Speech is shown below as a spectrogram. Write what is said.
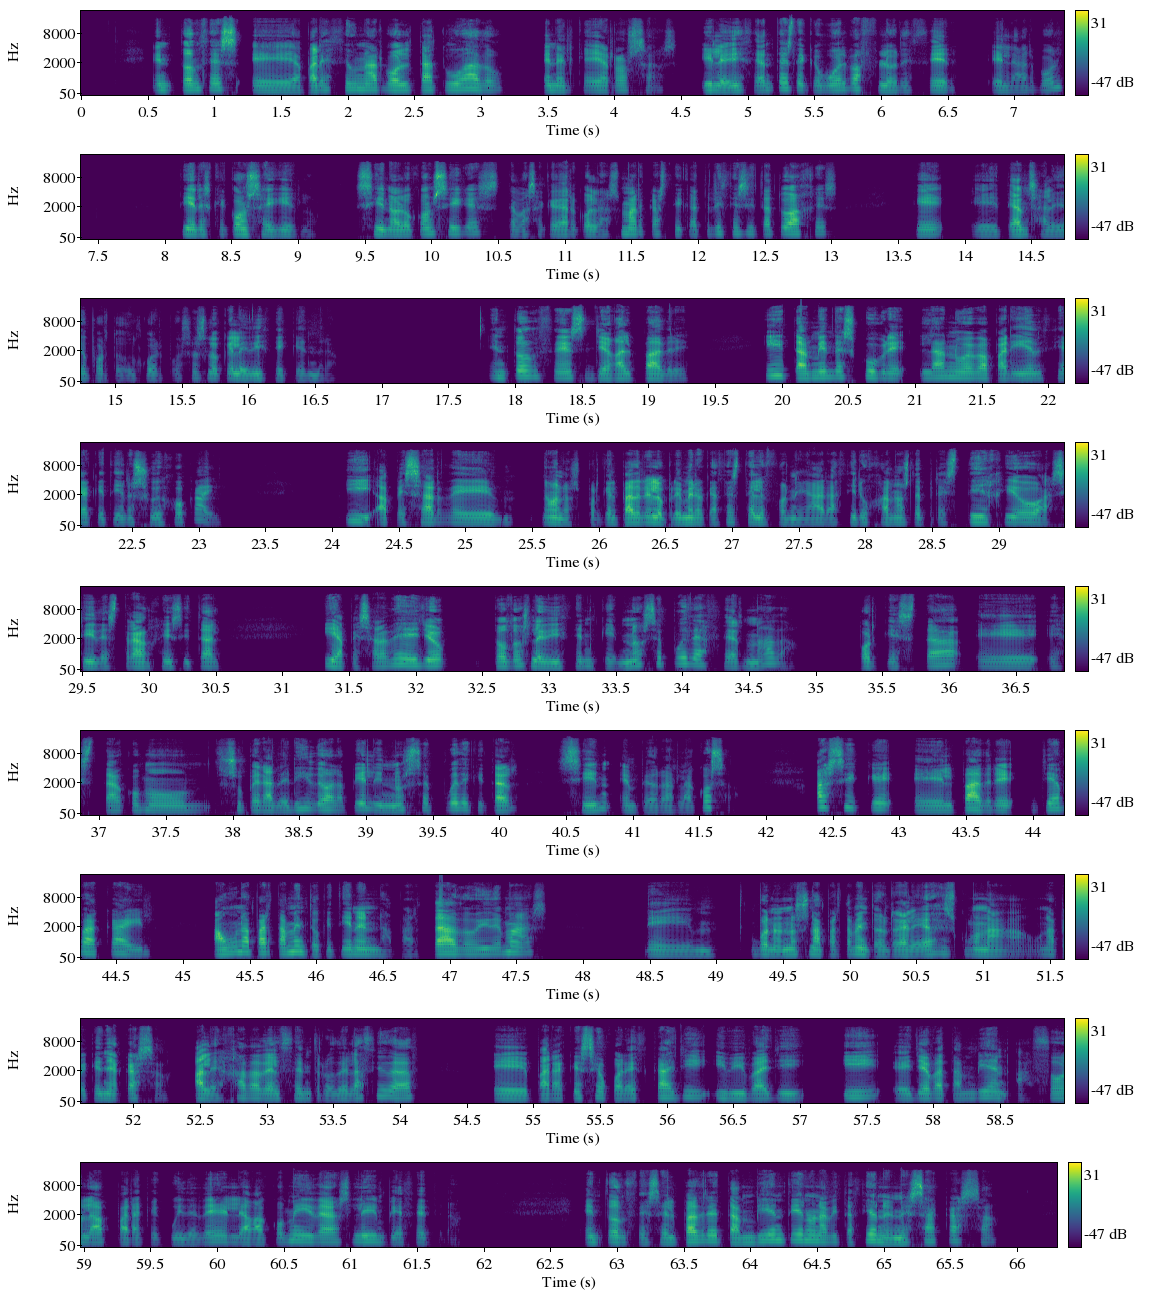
Entonces eh, aparece un árbol tatuado en el que hay rosas y le dice, antes de que vuelva a florecer el árbol, tienes que conseguirlo. Si no lo consigues, te vas a quedar con las marcas, cicatrices y tatuajes que eh, te han salido por todo el cuerpo. Eso es lo que le dice Kendra. Entonces llega el padre y también descubre la nueva apariencia que tiene su hijo Kyle. Y a pesar de, bueno, porque el padre lo primero que hace es telefonear a cirujanos de prestigio, así de extranjis y tal. Y a pesar de ello, todos le dicen que no se puede hacer nada, porque está, eh, está como súper adherido a la piel y no se puede quitar sin empeorar la cosa. Así que el padre lleva a Kyle a un apartamento que tienen apartado y demás. Em, bueno, no es un apartamento, en realidad es como una, pequeña casa alejada del centro de la ciudad eh, para que se guarezca allí y viva allí y eh, lleva también a Zola para que cuide de él, le haga comidas, limpie, etc. Entonces el padre también tiene una habitación en esa casa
